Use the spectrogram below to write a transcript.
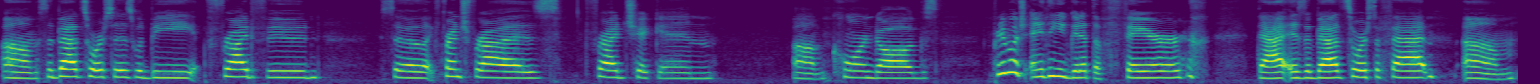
Um, some bad sources would be fried food, so like French fries, fried chicken, um, corn dogs, pretty much anything you get at the fair, that is a bad source of fat. Um,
